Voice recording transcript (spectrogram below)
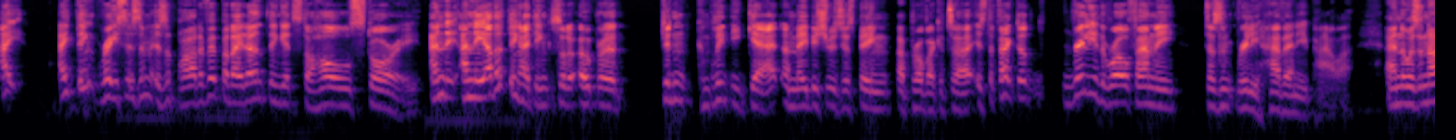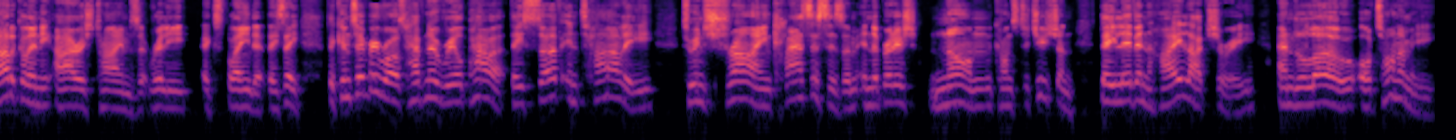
I I think racism is a part of it, but I don't think it's the whole story. And the and the other thing I think sort of Oprah didn't completely get, and maybe she was just being a provocateur, is the fact that really the royal family doesn't really have any power. And there was an article in the Irish Times that really explained it. They say the contemporary royals have no real power. They serve entirely to enshrine classicism in the British non constitution. They live in high luxury and low autonomy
